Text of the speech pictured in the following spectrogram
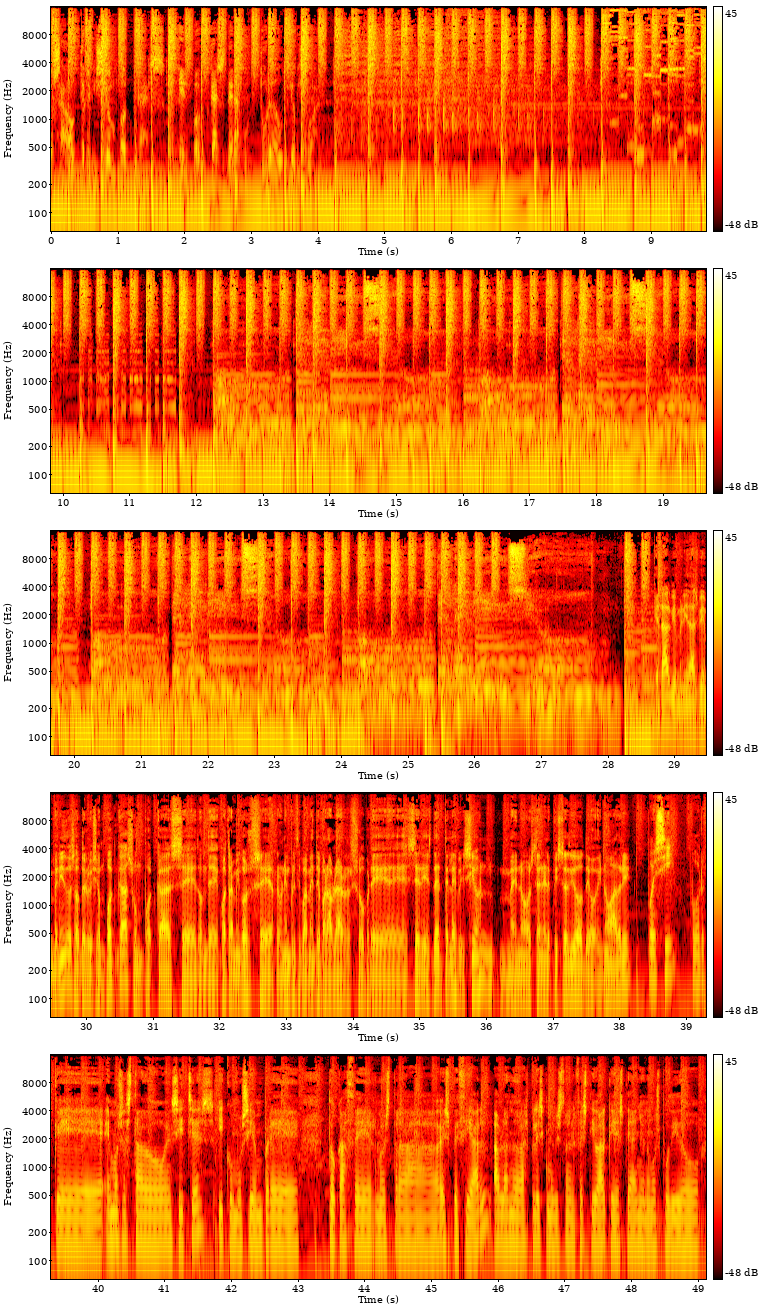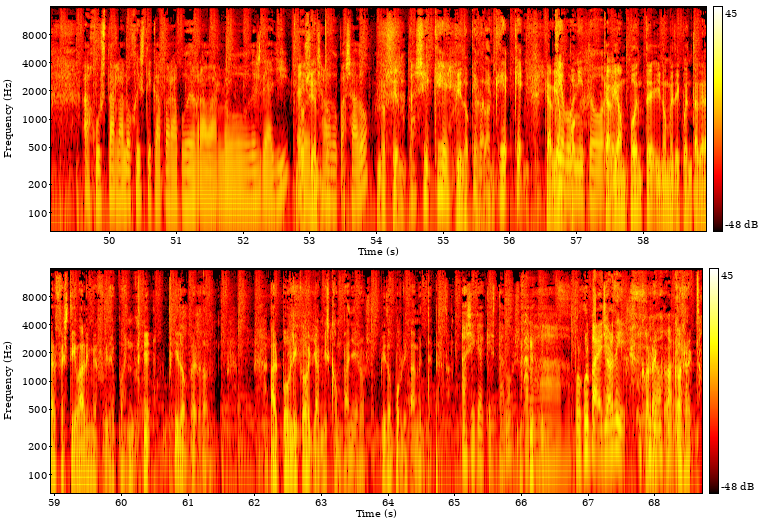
Bienvenidos a O Televisión Podcast, el podcast de la cultura audiovisual. Bienvenidas, bienvenidos a Televisión Podcast, un podcast eh, donde cuatro amigos se reúnen principalmente para hablar sobre series de televisión, menos en el episodio de hoy, ¿no, Adri? Pues sí, porque hemos estado en Sitges y como siempre toca hacer nuestra especial, hablando de las pelis que hemos visto en el festival, que este año no hemos podido ajustar la logística para poder grabarlo desde allí el sábado pasado. Lo siento. Así que pido perdón. Que, había qué bonito. que había un puente y no me di cuenta que era el festival y me fui de puente. pido perdón al público y a mis compañeros. Pido públicamente perdón. Así que aquí estamos, por culpa de Jordi. Correcto, correcto.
